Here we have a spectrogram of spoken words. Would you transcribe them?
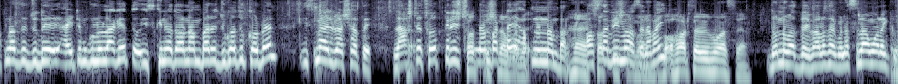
আপনাদের যদি এই আইটেমগুলো লাগে তো স্ক্রিনে দেওয়া নাম্বারে যোগাযোগ করবেন ইসমাইল ভাইয়ের সাথে। লাস্টে ছত্রিশ ছত্রিশ নাম্বারটাই আপনার নাম্বার। হ্যাঁ হোয়াটসঅ্যাপ ইমো আছে না ভাই? হোয়াটসঅ্যাপ ইমো আছে। ধন্যবাদ ভাই ভালো থাকবেন। আসসালামু আলাইকুম।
